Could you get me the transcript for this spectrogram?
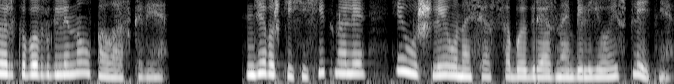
Только бы взглянул поласковее. Девушки хихикнули и ушли, унося с собой грязное белье и сплетни.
